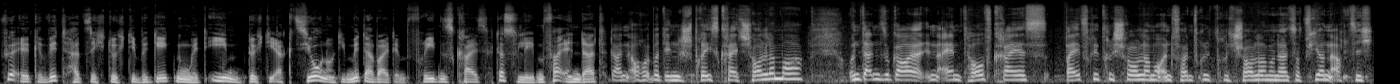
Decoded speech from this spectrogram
Für Elke Witt hat sich durch die Begegnung mit ihm, durch die Aktion und die Mitarbeit im Friedenskreis das Leben verändert. Dann auch über den Gesprächskreis Schollemer und dann sogar in einem Taufkreis bei Friedrich Schollemer und von Friedrich Schollemer 1984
